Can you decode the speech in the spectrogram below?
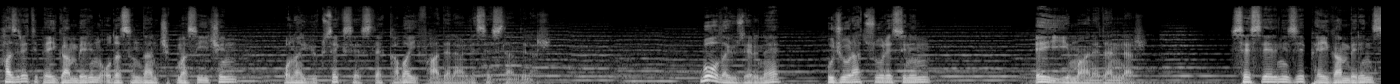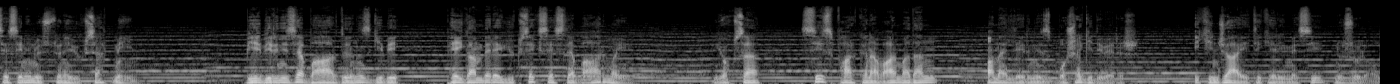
Hazreti Peygamber'in odasından çıkması için ona yüksek sesle kaba ifadelerle seslendiler. Bu olay üzerine Hucurat suresinin Ey iman edenler! Seslerinizi peygamberin sesinin üstüne yükseltmeyin. Birbirinize bağırdığınız gibi peygambere yüksek sesle bağırmayın. Yoksa siz farkına varmadan amelleriniz boşa gidiverir. İkinci ayeti kerimesi nüzul oldu.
